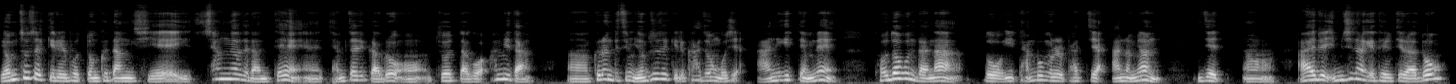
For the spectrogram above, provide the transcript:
염소 새끼를 보통 그 당시에 창녀들한테 잠자리값으로 어, 주었다고 합니다. 어, 그런데 지금 염소 새끼를 가져온 것이 아니기 때문에 더더군다나 또 이 담보물을 받지 않으면 이제 어, 아이를 임신하게 될지라도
